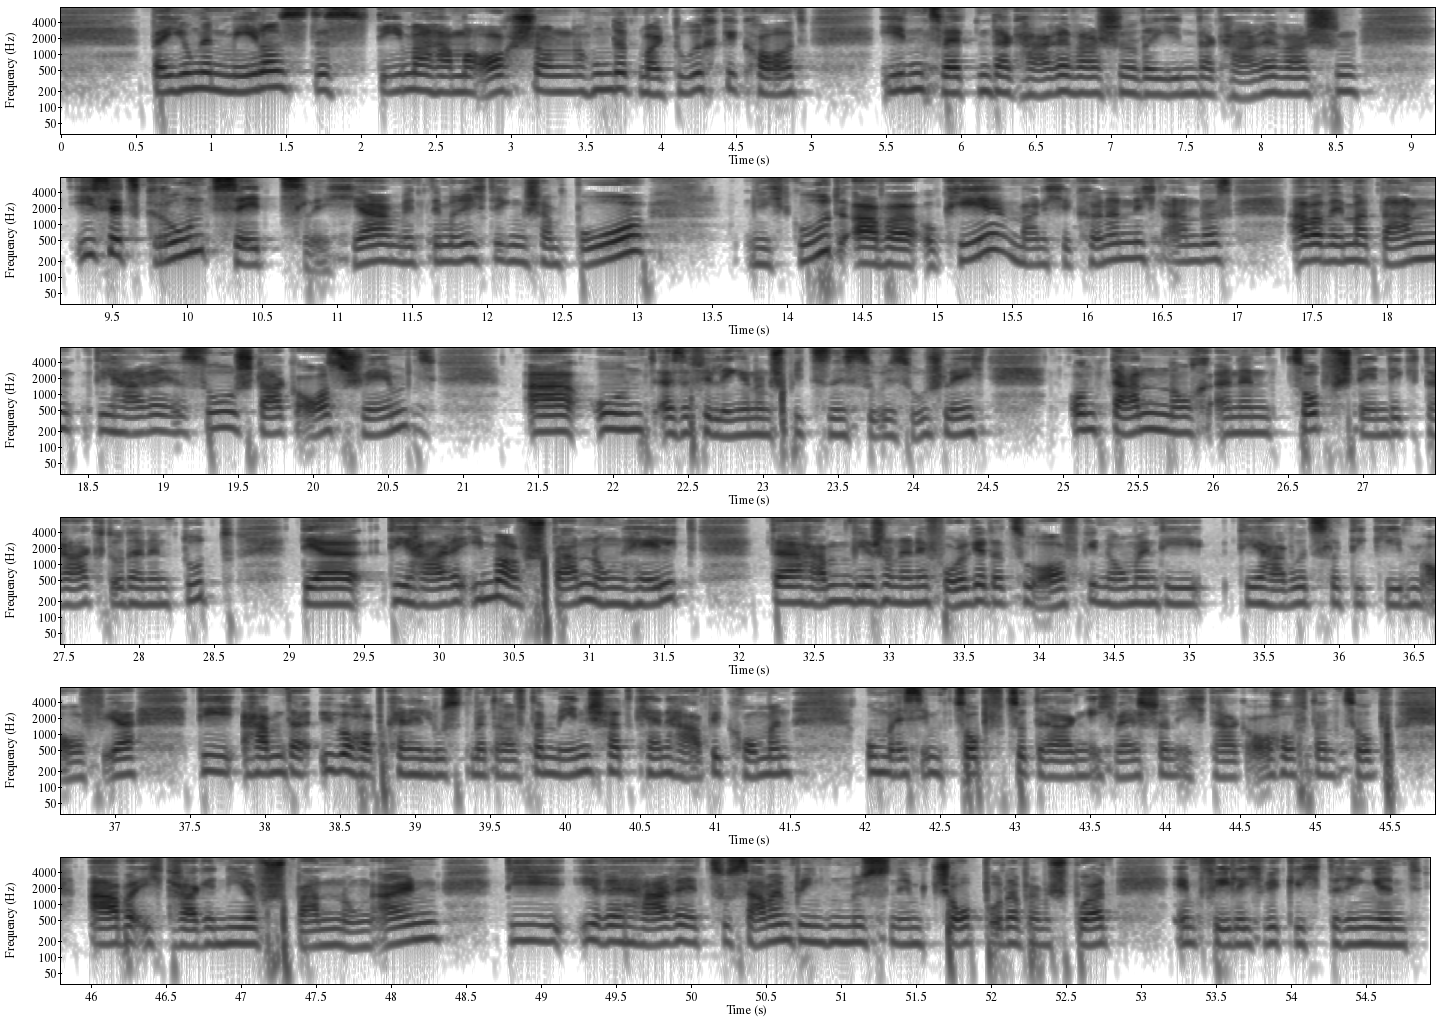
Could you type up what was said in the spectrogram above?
Bei jungen Mädels, das Thema haben wir auch schon hundertmal durchgekaut. Jeden zweiten Tag Haare waschen oder jeden Tag Haare waschen ist jetzt grundsätzlich, ja, mit dem richtigen Shampoo nicht gut, aber okay, manche können nicht anders. Aber wenn man dann die Haare so stark ausschwemmt, und also für Längen und Spitzen ist sowieso schlecht. Und dann noch einen Zopf ständig tragt oder einen Dutt, der die Haare immer auf Spannung hält. Da haben wir schon eine Folge dazu aufgenommen, die die Haarwurzel, die geben auf, ja. Die haben da überhaupt keine Lust mehr drauf. Der Mensch hat kein Haar bekommen, um es im Zopf zu tragen. Ich weiß schon, ich trage auch oft einen Zopf, aber ich trage nie auf Spannung. Allen, die ihre Haare zusammenbinden müssen im Job oder beim Sport, empfehle ich wirklich dringend,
